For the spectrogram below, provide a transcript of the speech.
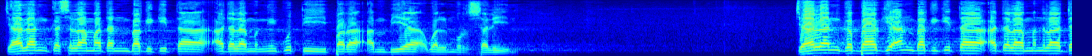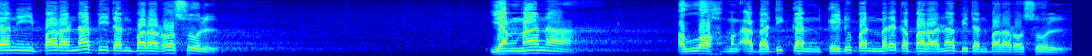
Jalan keselamatan bagi kita adalah mengikuti para anbiya wal mursalin. Jalan kebahagiaan bagi kita adalah meneladani para nabi dan para rasul. Yang mana Allah mengabadikan kehidupan mereka para nabi dan para rasul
